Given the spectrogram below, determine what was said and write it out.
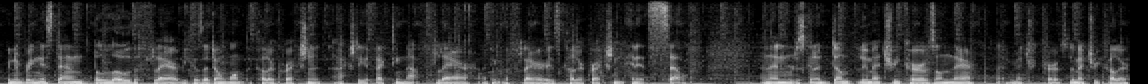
We're gonna bring this down below the flare because I don't want the color correction actually affecting that flare. I think the flare is color correction in itself. And then we're just gonna dump Lumetri curves on there. Uh, Lumetri curves, Lumetri color.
